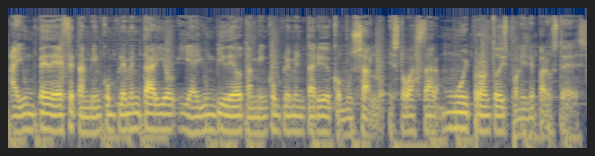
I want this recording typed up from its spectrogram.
hay un PDF también complementario y hay un video también complementario de cómo usarlo. Esto va a estar muy pronto disponible para ustedes.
